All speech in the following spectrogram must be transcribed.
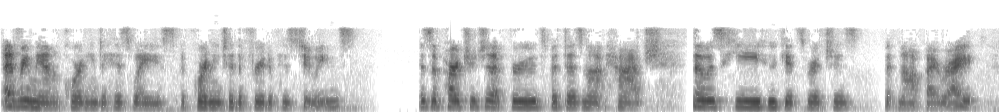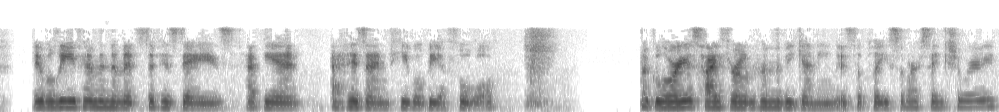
every man according to his ways, according to the fruit of his doings. As a partridge that broods but does not hatch, so is he who gets riches but not by right. They will leave him in the midst of his days. At the end, at his end, he will be a fool. A glorious high throne from the beginning is the place of our sanctuary.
